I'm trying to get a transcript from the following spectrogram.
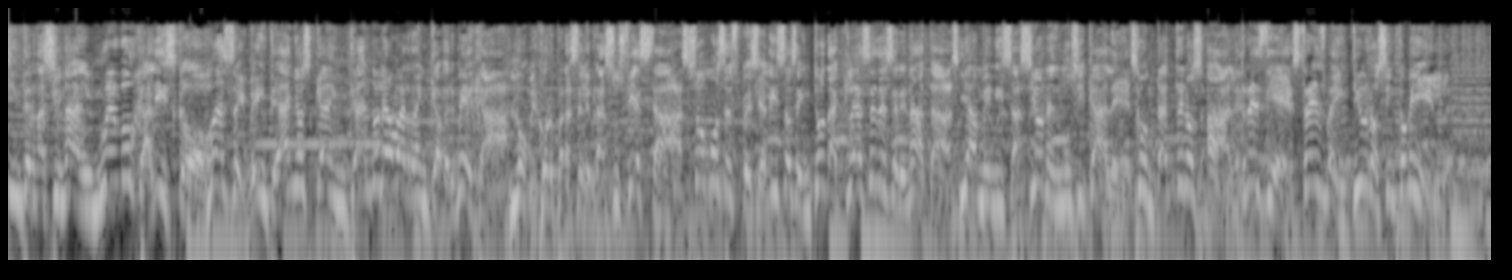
Internacional Nuevo Jalisco. Más de 20 años cantándole a Barranca Bermeja. Lo mejor para celebrar sus fiestas. Somos especialistas en toda clase de serenatas y amenizaciones musicales. Contáctenos al 310-321-5000.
